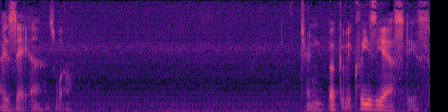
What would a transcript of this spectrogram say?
Isaiah as well. Turn to the book of Ecclesiastes.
